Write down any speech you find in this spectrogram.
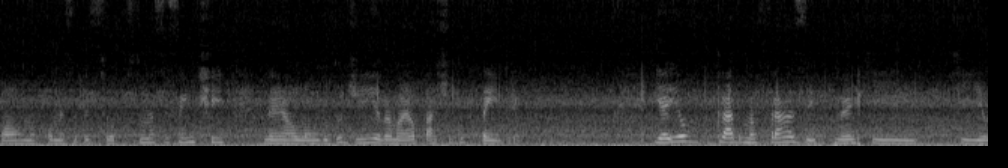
forma como essa pessoa costuma se sentir né, ao longo do dia, na maior parte do tempo. E aí eu trago uma frase né, que, que eu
